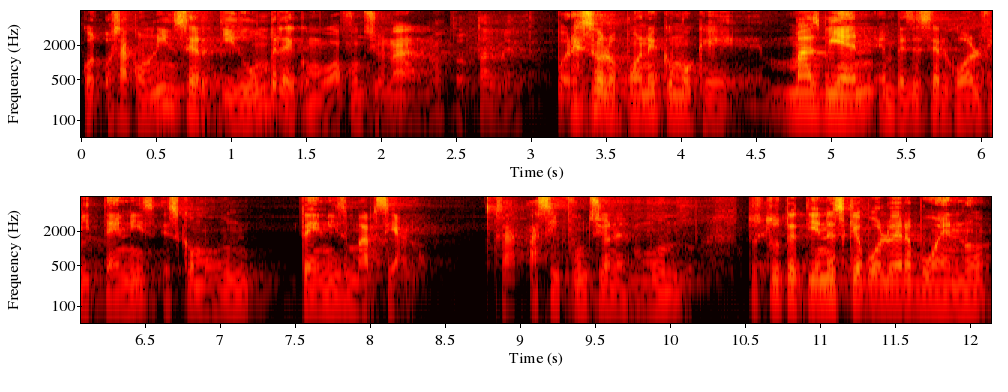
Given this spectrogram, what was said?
o sea, con una incertidumbre de cómo va a funcionar, ¿no? Totalmente. Por eso lo pone como que, más bien, en vez de ser golf y tenis, es como un tenis marciano. O sea, así funciona el mundo. Entonces tú te tienes que volver bueno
